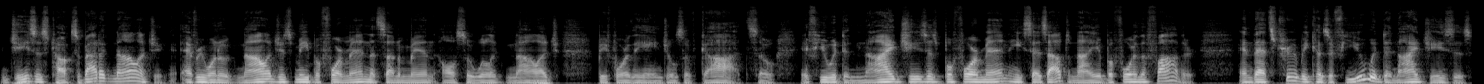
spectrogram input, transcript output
And Jesus talks about acknowledging. Everyone who acknowledges me before men, the Son of Man also will acknowledge before the angels of God. So if you would deny Jesus before men, he says, I'll deny you before the Father. And that's true because if you would deny Jesus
